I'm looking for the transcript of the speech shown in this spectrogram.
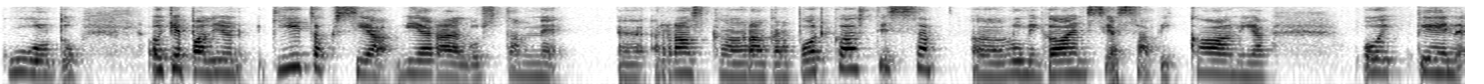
kuultu. Oikein paljon kiitoksia vierailustanne Ranskaa raakana podcastissa, Lumi Gains ja Sapi Kaan, ja oikein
